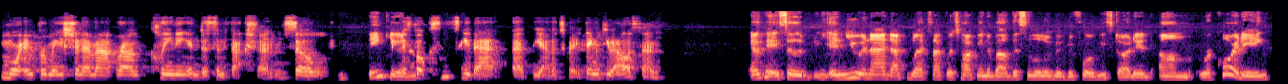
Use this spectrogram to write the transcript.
more information about, around cleaning and disinfection. So thank you. If folks see that, that, yeah, that's great. Thank you, Allison. Okay, so and you and I, Dr. Blackstock, were talking about this a little bit before we started um, recording.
